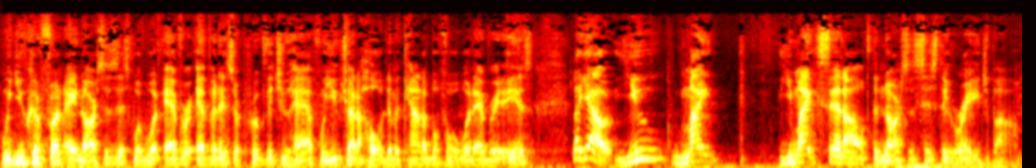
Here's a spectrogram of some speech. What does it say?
when you confront a narcissist with whatever evidence or proof that you have, when you try to hold them accountable for whatever it is, like yo, you might you might set off the narcissistic rage bomb.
